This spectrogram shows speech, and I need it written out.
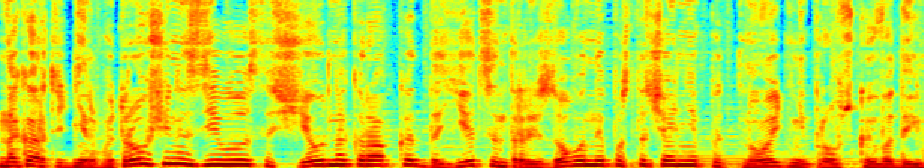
На карті Дніпропетровщини з'явилася ще одна крапка, де є централізоване постачання питної дніпровської води.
